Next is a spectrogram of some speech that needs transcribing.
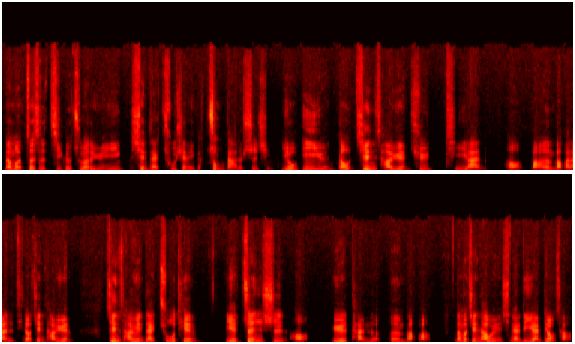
那么这是几个主要的原因。现在出现了一个重大的事情，有议员到监察院去提案，哈，把恩爸爸的案子提到监察院。监察院在昨天也正式哈约谈了恩恩爸爸。那么监察委员现在立案调查，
